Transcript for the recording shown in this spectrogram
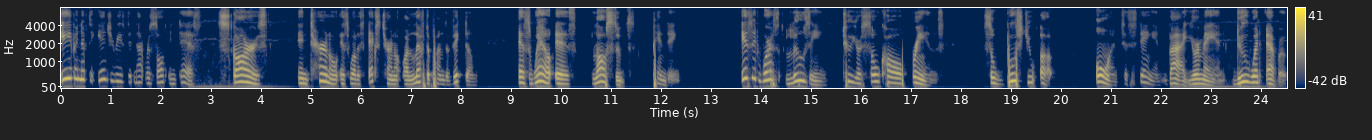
Even if the injuries did not result in death, scars, internal as well as external, are left upon the victim, as well as lawsuits pending. Is it worth losing to your so called friends so boost you up on to stand by your man? Do whatever.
